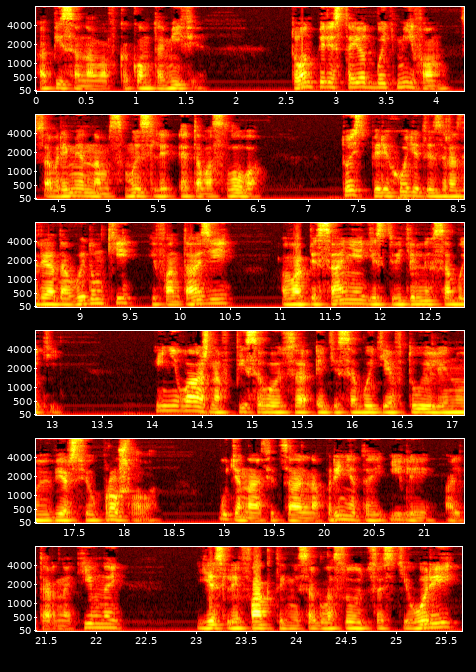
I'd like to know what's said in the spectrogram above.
описанного в каком-то мифе, то он перестает быть мифом в современном смысле этого слова, то есть переходит из разряда выдумки и фантазии в описание действительных событий. И неважно, вписываются эти события в ту или иную версию прошлого, будь она официально принятой или альтернативной, если факты не согласуются с теорией,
